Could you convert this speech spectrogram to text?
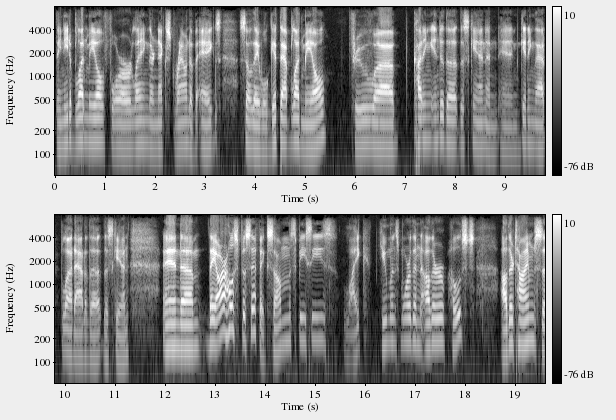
They need a blood meal for laying their next round of eggs, so they will get that blood meal through uh, cutting into the, the skin and, and getting that blood out of the, the skin. And um, they are host specific. Some species like humans more than other hosts. Other times, uh,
